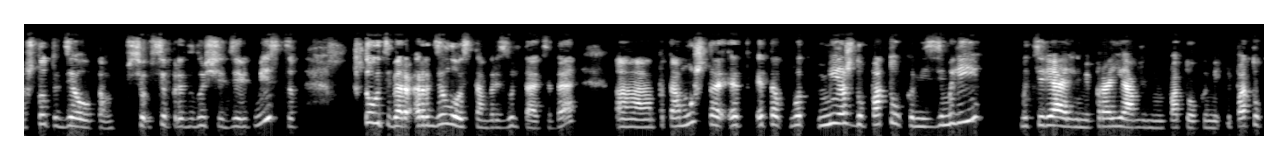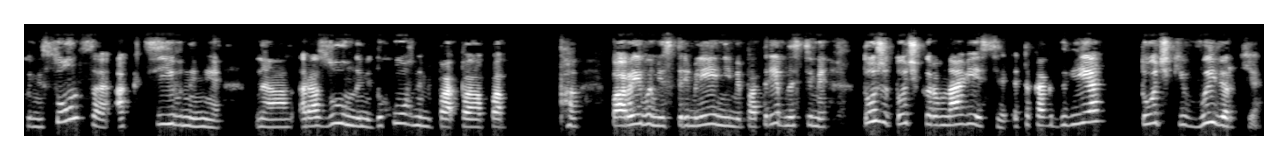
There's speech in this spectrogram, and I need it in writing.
что ты делал там все, все предыдущие 9 месяцев, что у тебя родилось там в результате, да, э, потому что это, это вот между потоками Земли, материальными проявленными потоками и потоками Солнца, активными, разумными, духовными по, по, по, по, порывами, стремлениями, потребностями, тоже точка равновесия. Это как две точки выверки.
